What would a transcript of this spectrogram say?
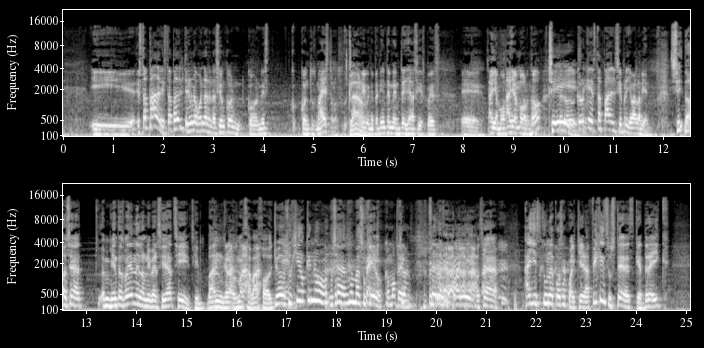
y está padre, está padre tener una buena relación con, con, tus maestros. Claro. Digo, independientemente ya si después eh, Hay amor. hay amor, ¿no? Sí. Pero creo Sí. que está padre siempre llevarla bien. Sí, no, o sea, mientras vayan en la universidad, sí, sí, van grados más abajo. Yo sugiero que no, o sea, no más sugiero. como opción. Pero- se lo dejo ahí, o sea, ahí es que una cosa cualquiera. Fíjense ustedes que Drake,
